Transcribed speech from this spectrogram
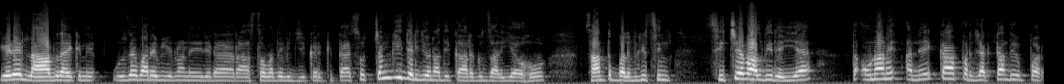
ਕਿਹੜੇ ਲਾਭਦਾਇਕ ਨੇ ਉਸ ਦੇ ਬਾਰੇ ਵੀ ਉਹਨਾਂ ਨੇ ਜਿਹੜਾ ਰਾਜ ਸਭਾ ਦੇ ਵਿੱਚ ਜ਼ਿਕਰ ਕੀਤਾ ਸੋ ਚੰਗੀ ਜਿਹੜੀ ਉਹਨਾਂ ਦੀ ਕਾਰਗੁਜ਼ਾਰੀ ਆ ਉਹ ਸੰਤ ਬਲਵੀਰ ਸਿੰਘ ਸੀਚੇਵਾਲ ਦੀ ਰਹੀ ਹੈ। ਤਾਂ ਉਹਨਾਂ ਨੇ ਅਨੇਕਾਂ ਪ੍ਰੋਜੈਕਟਾਂ ਦੇ ਉੱਪਰ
